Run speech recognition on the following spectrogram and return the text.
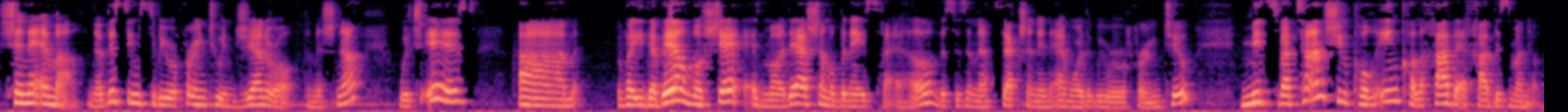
Shene'ema. Now, this seems to be referring to in general the Mishnah, which is um, Vayidaber Moshe et Moadei Hashem b'nei Israel. This is in that section in Emor that we were referring to. Mitzvatan shu kol'in kol ve'echa bizmano.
